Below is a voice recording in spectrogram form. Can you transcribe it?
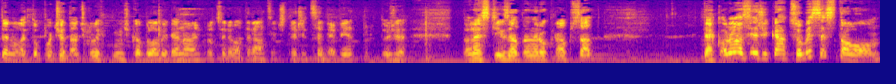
ten letopočet, ačkoliv knížka byla vydaná až v roce 1949, protože to nestihl za ten rok napsat. Tak on vlastně říká, co by se stalo,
